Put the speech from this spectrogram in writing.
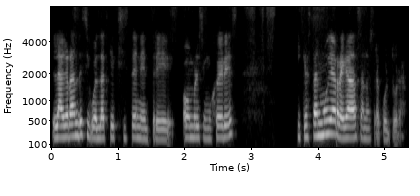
la gran desigualdad que existen entre hombres y mujeres y que están muy arraigadas a nuestra cultura.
